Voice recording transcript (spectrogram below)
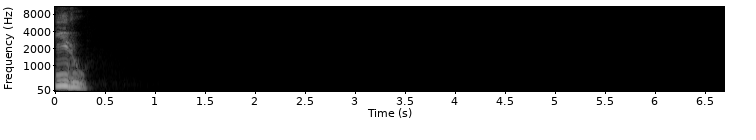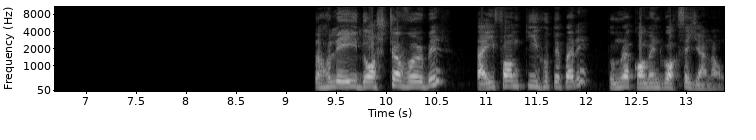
কিরু। তাহলে এই দশটা ভার্বের টাই ফর্ম কি হতে পারে? তোমরা কমেন্ট বক্সে জানাও।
